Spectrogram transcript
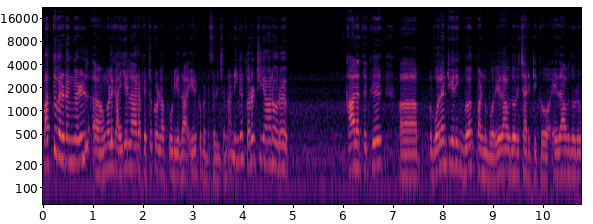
பத்து வருடங்கள் உங்களுக்கு ஐஎல்ஆரை பெற்றுக்கொள்ளக்கூடியதா இருக்கும் என்று சொல்லி சொன்னா நீங்க தொடர்ச்சியான ஒரு காலத்துக்கு வாலண்டியரிங் ஒர்க் பண்ணும்போது ஏதாவது ஒரு சேரிட்டிக்கோ ஏதாவது ஒரு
